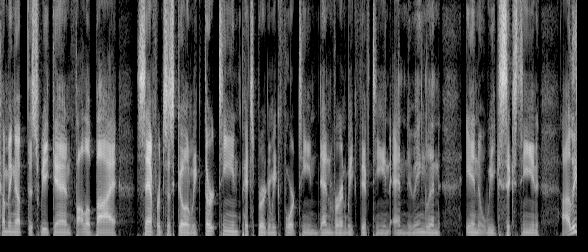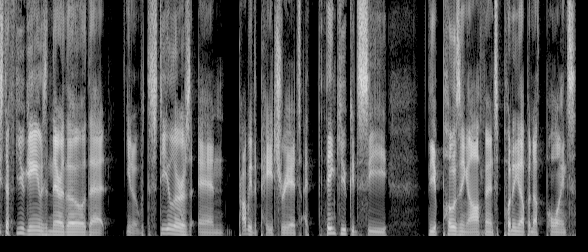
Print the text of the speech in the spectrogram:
coming up this weekend, followed by San Francisco in week 13, Pittsburgh in week 14, Denver in week 15, and New England in week 16. Uh, at least a few games in there, though, that, you know, with the Steelers and probably the Patriots, I think you could see the opposing offense putting up enough points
